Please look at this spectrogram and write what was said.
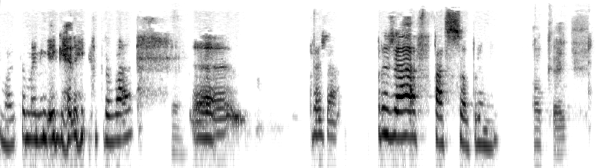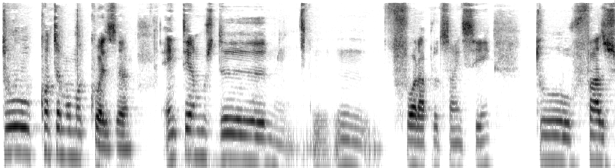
mas também ninguém quer ir trabalho. Uh, para já, para já faço só para mim. Ok. Tu conta-me uma coisa, em termos de fora a produção em si, tu fazes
